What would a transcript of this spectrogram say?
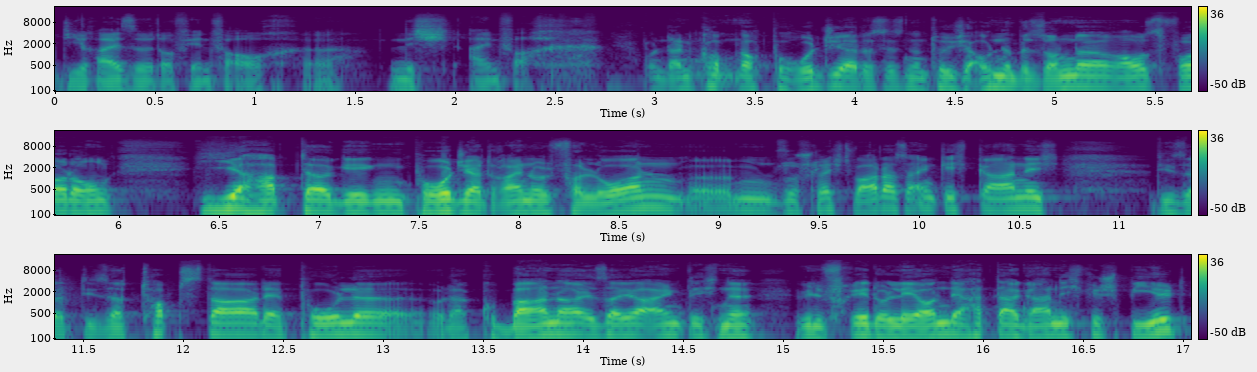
die Reise wird auf jeden Fall auch äh, nicht einfach. Und dann kommt noch Perugia, das ist natürlich auch eine besondere Herausforderung. Hier habt ihr gegen Perugia 3-0 verloren. Ähm, so schlecht war das eigentlich gar nicht. Dieser, dieser Topstar, der Pole oder Kubaner ist er ja eigentlich, ne? Wilfredo Leon, der hat da gar nicht gespielt.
